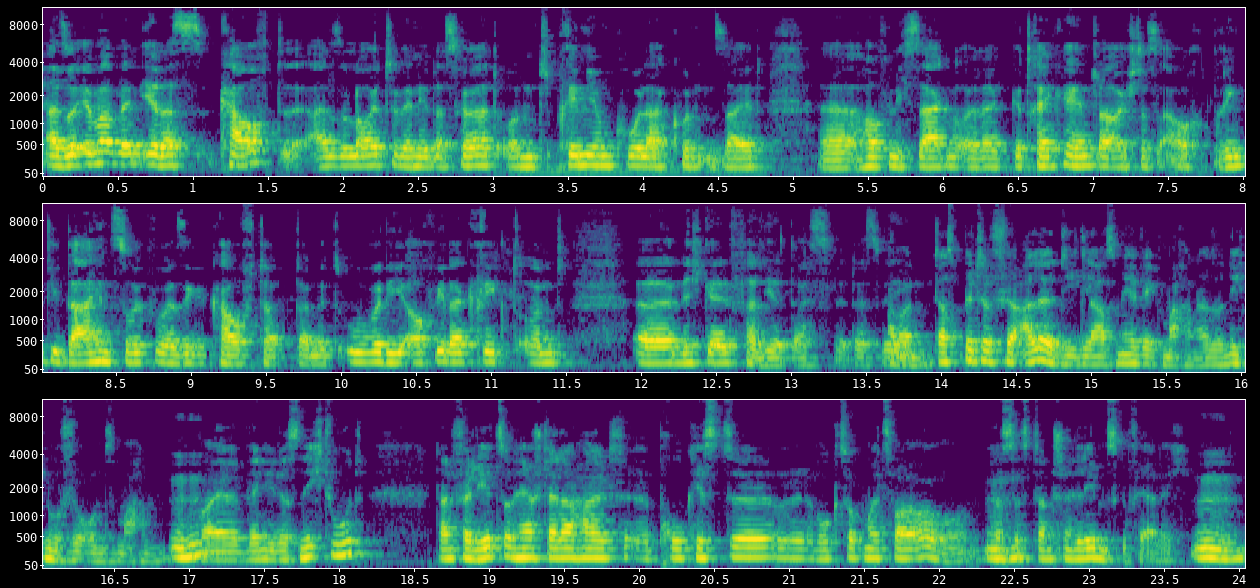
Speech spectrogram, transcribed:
Also immer, wenn ihr das kauft, also Leute, wenn ihr das hört und Premium-Cola-Kunden seid, äh, hoffentlich sagen eure Getränkehändler euch das auch. Bringt die dahin zurück, wo ihr sie gekauft habt, damit Uwe die auch wieder kriegt und äh, nicht Geld verliert. Das, deswegen. Aber das bitte für alle, die Glas Mehrweg machen, also nicht nur für uns machen. Mhm. Weil wenn ihr das nicht tut, dann verliert so ein Hersteller halt äh, pro Kiste äh, ruckzuck mal zwei Euro. Das mhm. ist dann schnell lebensgefährlich. Mhm.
